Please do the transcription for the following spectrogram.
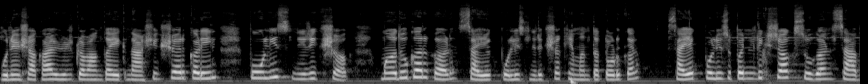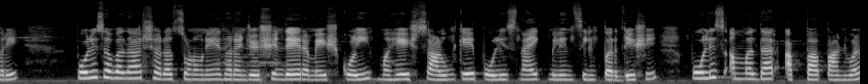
गुन्हे शाखा युनिट क्रमांक एक नाशिक शहरकडील पोलीस निरीक्षक मधुकर कड सहाय्यक पोलीस निरीक्षक हेमंत तोडकर सहाय्यक पोलीस उपनिरीक्षक सुगन साबरे पोलीस हवालदार शरद सोनवणे धनंजय शिंदे रमेश कोळी महेश साळुंके पोलीस नाईक मिलिंद सिंग परदेशी पोलीस अंमलदार आप्पा पानवळ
